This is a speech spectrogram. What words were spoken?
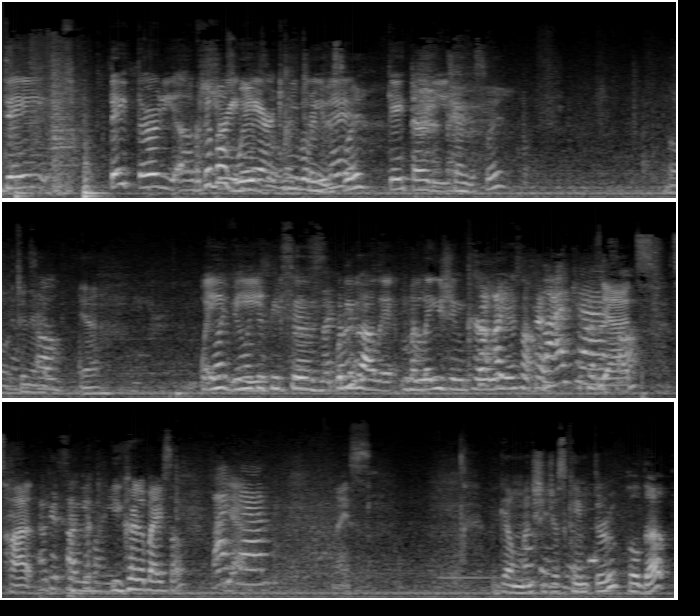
Day, day 30 of Look at those straight waves, hair. though. Can you Like, turn believe this it? way. Day 30. Turn this way. No, turn your Oh. Yeah. Like- you like Wavy. your This is, what do you call it? Malaysian curly or something. Bye, Cam. Yeah, it's, it's hot. I'll get soggy bunny. You curl it by yourself? Bye, Yeah. Cam. Nice. Look how Munchie just came through. pulled up.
